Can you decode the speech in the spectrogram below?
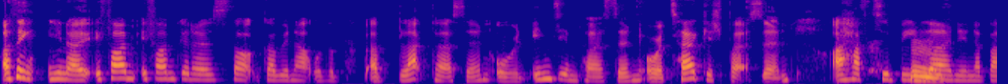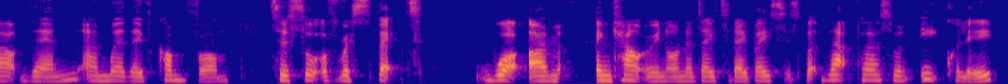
I think you know if i'm if i'm gonna start going out with a, a black person or an indian person or a turkish person i have to be mm. learning about them and where they've come from to sort of respect what i'm encountering on a day-to-day basis. But that person equally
